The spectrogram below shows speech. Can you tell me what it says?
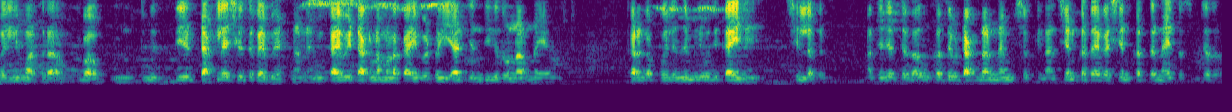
पहिली मात्रा बघा तुम्ही ते टाकल्याशिवाय तर काही भेटणार नाही. मी काही बी टाकणार मला काही भेटो या जंदीगत होणार नाही या गोष्टी. कारण का पहिल्या जमिनीमध्ये काही नाही शिल्लकच. आणि त्याच्यात त्यात अजून खतं टाकणार नाही मी शक्य नाही आणि शेणखत आहे का? शेणखत तर नाहीतच तुमच्याजवळ.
